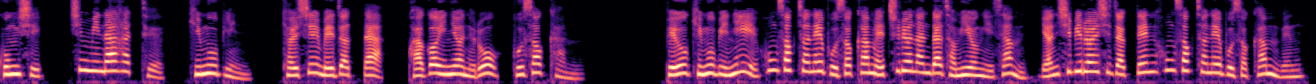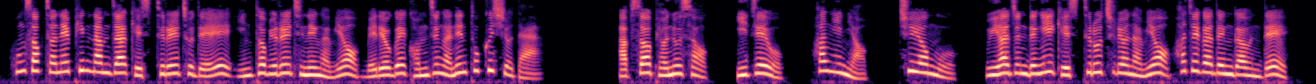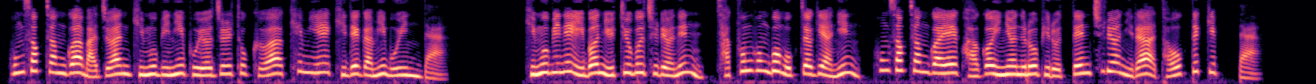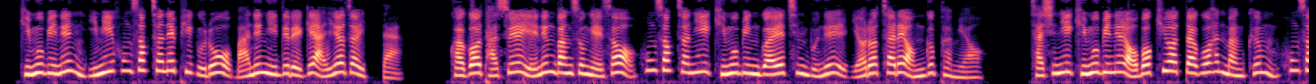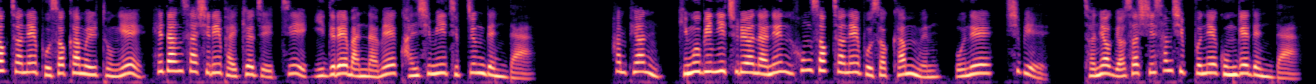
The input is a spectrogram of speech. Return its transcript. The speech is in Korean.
공식, 신미나 하트, 김우빈, 결실 맺었다. 과거 인연으로 보석함. 배우 김우빈이 홍석천의 보석함에 출연한다 점이용 23, 년 11월 시작된 홍석천의 보석함은 홍석천의 픽남자 게스트를 초대해 인터뷰를 진행하며 매력을 검증하는 토크쇼다. 앞서 변우석, 이재욱, 황인혁, 추영우, 위하준 등이 게스트로 출연하며 화제가 된 가운데 홍석천과 마주한 김우빈이 보여줄 토크와 케미에 기대감이 모인다. 김우빈의 이번 유튜브 출연은 작품 홍보 목적이 아닌 홍석천과의 과거 인연으로 비롯된 출연이라 더욱 뜻깊다. 김우빈은 이미 홍석천의 픽으로 많은 이들에게 알려져 있다. 과거 다수의 예능 방송에서 홍석천이 김우빈과의 친분을 여러 차례 언급하며 자신이 김우빈을 업어 키웠다고 한 만큼 홍석천의 보석함을 통해 해당 사실이 밝혀질지 이들의 만남에 관심이 집중된다. 한편 김우빈이 출연하는 홍석천의 보석함은 오늘 10일 저녁 6시 30분에 공개된다.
